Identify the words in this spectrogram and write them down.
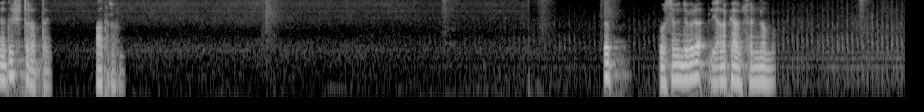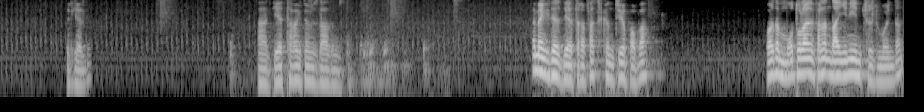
Nerede şu taraftayım. Sağ tarafım. Dorseminde böyle yarap yarap söylenen bu. Bir geldi. Ha diğer tarafa gitmemiz lazım bizim. Hemen gideriz diğer tarafa sıkıntı yok baba. Bu arada mod olayını falan daha yeni yeni çözdüm oyundan.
